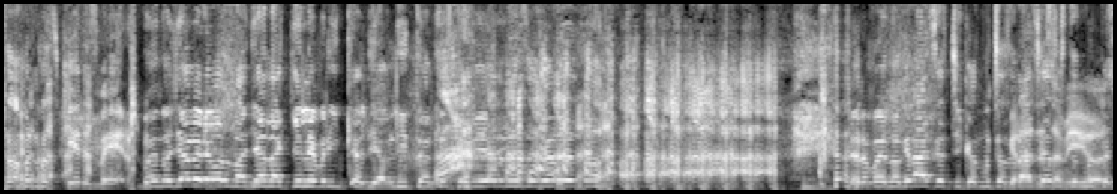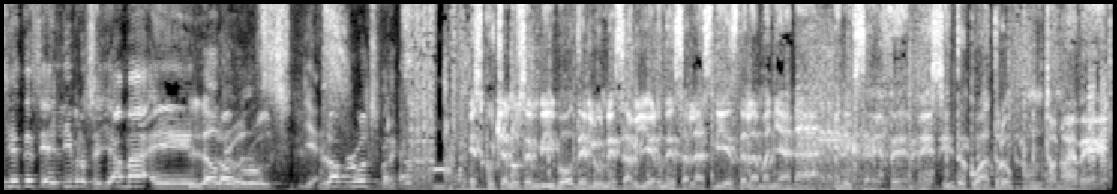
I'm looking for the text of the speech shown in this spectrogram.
no nos quieres ver. Bueno, ya veremos mañana a quién le brinca el diablito en este viernes, señores. ¿no? Pero bueno, gracias, chicos. Muchas gracias. Gracias, Estén muy pendientes. El libro se llama eh, Love Love, Rules. Rules. Yes. Love Rules para que Escúchanos en vivo de lunes a viernes a las 10 de la mañana en Exa FM 104.9.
